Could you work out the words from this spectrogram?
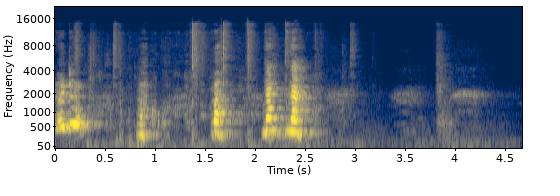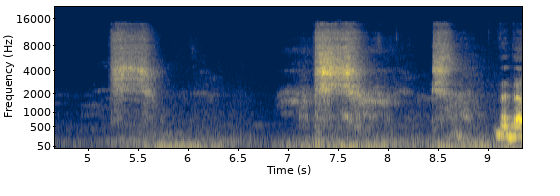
കേട്ടു വാ വാ നാ നാ ഇതാ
